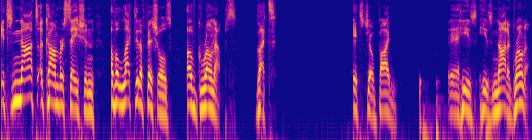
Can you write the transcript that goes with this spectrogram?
It's not a conversation of elected officials, of grown ups, but it's Joe Biden. Uh, he's, he's not a grown up.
